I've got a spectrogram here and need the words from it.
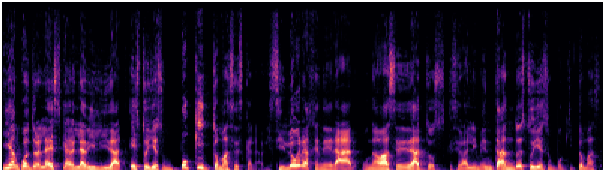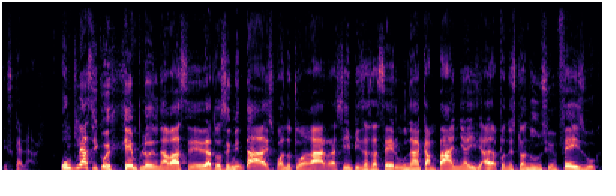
Y en cuanto a la escalabilidad, esto ya es un poquito más escalable. Si logra generar una base de datos que se va alimentando, esto ya es un poquito más escalable. Un clásico ejemplo de una base de datos segmentada es cuando tú agarras y empiezas a hacer una campaña y ah, pones tu anuncio en Facebook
